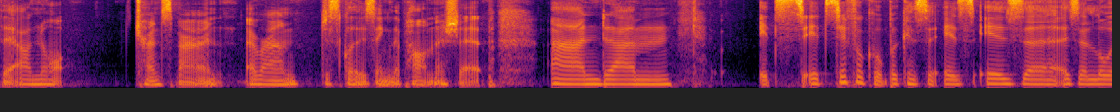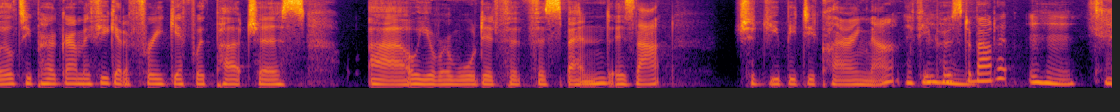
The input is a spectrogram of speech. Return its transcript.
that are not transparent around disclosing the partnership. And um, it's it's difficult because it is is a, is a loyalty program. If you get a free gift with purchase uh, or you're rewarded for, for spend, is that should you be declaring that if you mm-hmm. post about it? Mm-hmm.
